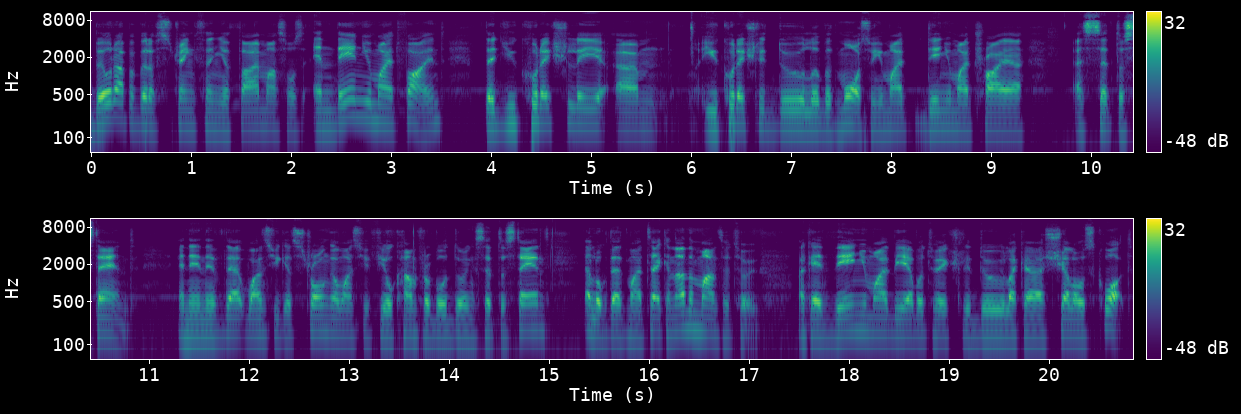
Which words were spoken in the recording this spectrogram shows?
Build up a bit of strength in your thigh muscles, and then you might find that you could actually um, you could actually do a little bit more. So you might then you might try a, a sit to stand, and then if that once you get stronger, once you feel comfortable doing sit to stand, and look, that might take another month or two. Okay, then you might be able to actually do like a shallow squat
